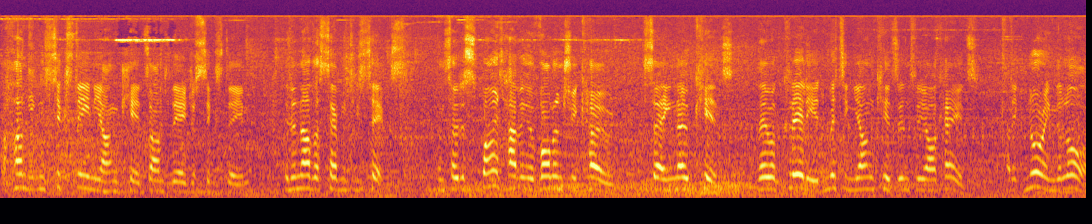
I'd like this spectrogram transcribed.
116 young kids under the age of 16, in another 76. And so despite having a voluntary code saying no kids, they were clearly admitting young kids into the arcades and ignoring the law.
